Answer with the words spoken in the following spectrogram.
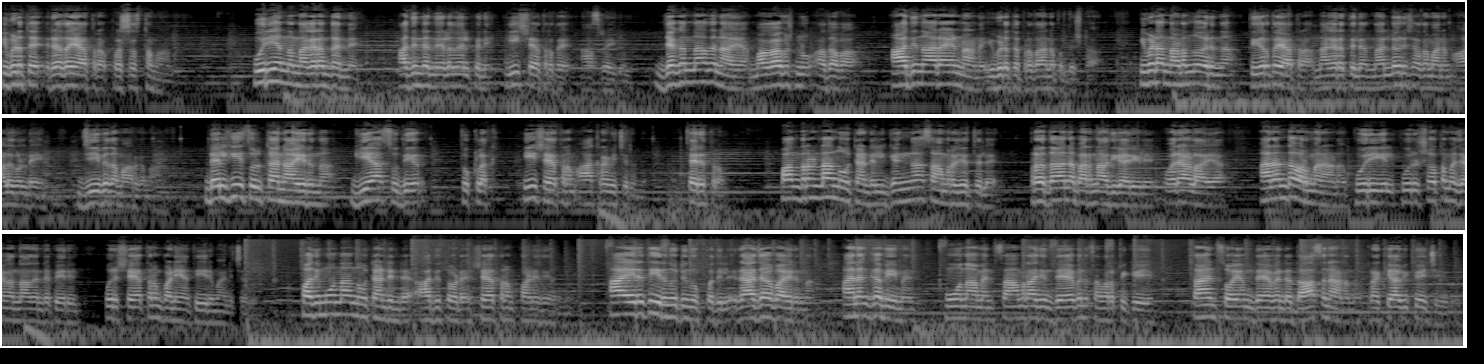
ഇവിടുത്തെ രഥയാത്ര പ്രശസ്തമാണ്. പുരി എന്ന നഗരം തന്നെ അതിന്റെ നിലനിൽപ്പിന് ഈ ക്ഷേത്രത്തെ ആശ്രയിക്കുന്നു. ജഗന്നാഥനായ മഹാവിഷ്ണു അഥവാ ആദിനാരായണനാണ് ഇവിടുത്തെ പ്രധാന പ്രതിഷ്ഠ. ഇവിടെ നടന്നു വരുന്ന തീർത്ഥയാത്ര നഗരത്തിലെ നല്ലൊരു ശതമാനം ആളുകളുടെയും ജീവിതമാർഗമാണ് ഡൽഹി സുൽത്താനായിരുന്ന സുധീർ തുക്ലക് ഈ ക്ഷേത്രം ആക്രമിച്ചിരുന്നു. ചരിത്രം. പന്ത്രണ്ടാം നൂറ്റാണ്ടിൽ ഗംഗാ സാമ്രാജ്യത്തിലെ പ്രധാന ഭരണാധികാരികളിൽ ഒരാളായ അനന്തവർമ്മനാണ് പുരിയിൽ പുരുഷോത്തമ ജഗന്നാഥന്റെ പേരിൽ ഒരു ക്ഷേത്രം പണിയാൻ തീരുമാനിച്ചത്. പതിമൂന്നാം നൂറ്റാണ്ടിന്റെ ആദ്യത്തോടെ ക്ഷേത്രം പണി തീർന്നു. ആയിരത്തി ഇരുന്നൂറ്റി മുപ്പതിൽ രാജാവായിരുന്ന അനങ്കഭീമൻ മൂന്നാമൻ സാമ്രാജ്യം ദേവന് സമർപ്പിക്കുകയും താൻ സ്വയം ദേവന്റെ ദാസനാണെന്ന് പ്രഖ്യാപിക്കുകയും ചെയ്തു.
